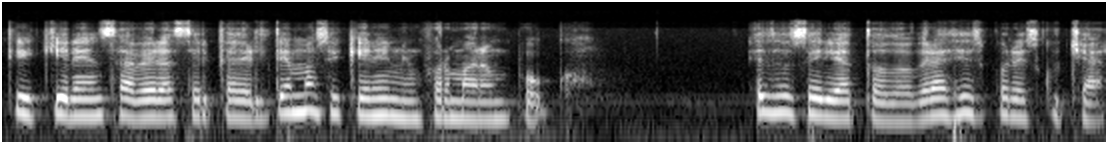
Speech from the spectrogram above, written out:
que quieren saber acerca del tema se quieren informar un poco. Eso sería todo. Gracias por escuchar.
